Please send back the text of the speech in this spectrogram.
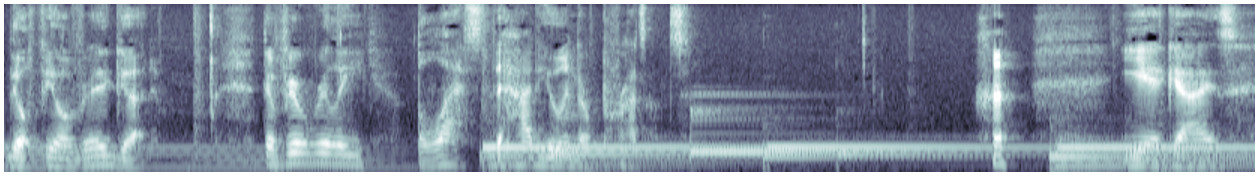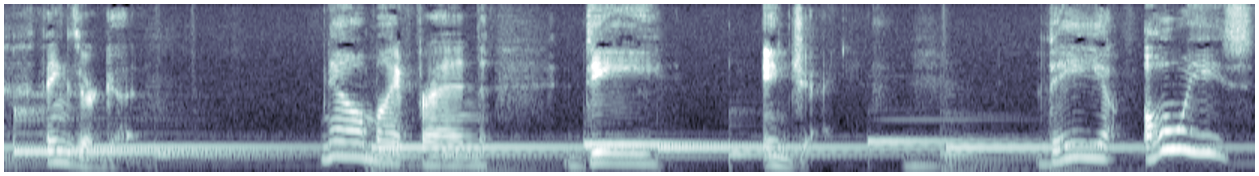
they'll feel really good. They'll feel really blessed to have you in their presence. yeah, guys, things are good. Now, my friend D and J, they always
